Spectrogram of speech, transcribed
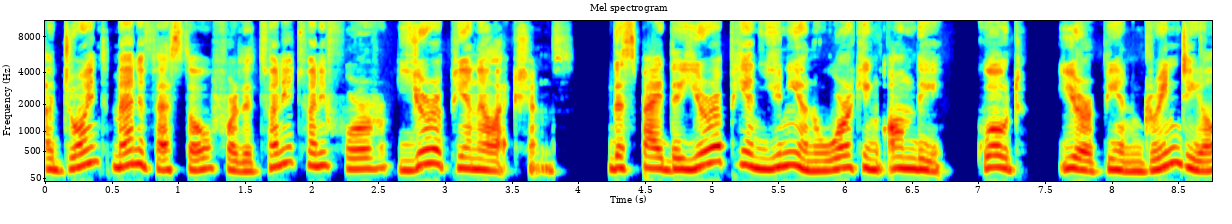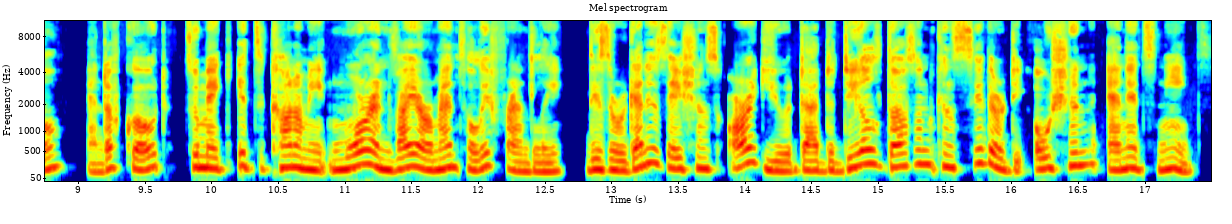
a joint manifesto for the 2024 European elections. Despite the European Union working on the quote, European Green Deal, end of quote, to make its economy more environmentally friendly, these organizations argue that the deal doesn't consider the ocean and its needs.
